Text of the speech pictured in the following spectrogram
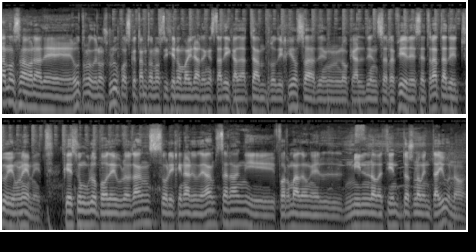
Hablamos ahora de otro de los grupos que tanto nos hicieron bailar en esta década tan prodigiosa en lo que al dance se refiere. Se trata de Two Unlimited, que es un grupo de Eurodance originario de Ámsterdam y formado en el 1991.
